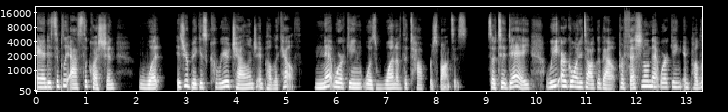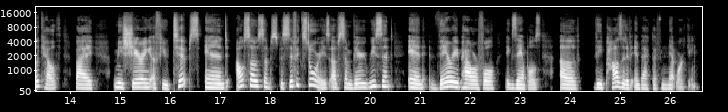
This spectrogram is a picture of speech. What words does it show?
And it simply asks the question What is your biggest career challenge in public health? Networking was one of the top responses. So today we are going to talk about professional networking in public health by me sharing a few tips and also some specific stories of some very recent and very powerful examples of the positive impact of networking.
